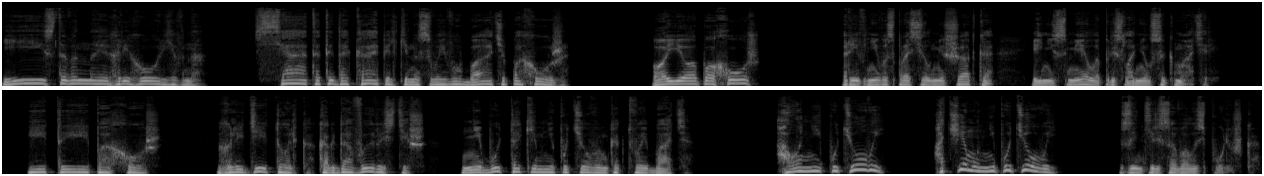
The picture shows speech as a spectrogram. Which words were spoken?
истованная Григорьевна! Ся-то ты до капельки на своего батю похожа!» «А я похож?» — ревниво спросил Мишатка и несмело прислонился к матери. «И ты похож. Гляди только, когда вырастешь, не будь таким непутевым, как твой батя». «А он не путевый? А чем он не путевый?» — заинтересовалась Полюшка.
